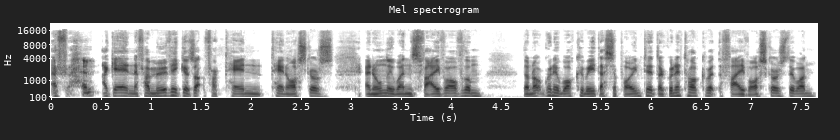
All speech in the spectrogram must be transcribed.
if and, again, if a movie goes up for 10, 10 Oscars and only wins five of them, they're not going to walk away disappointed. They're going to talk about the five Oscars they won.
